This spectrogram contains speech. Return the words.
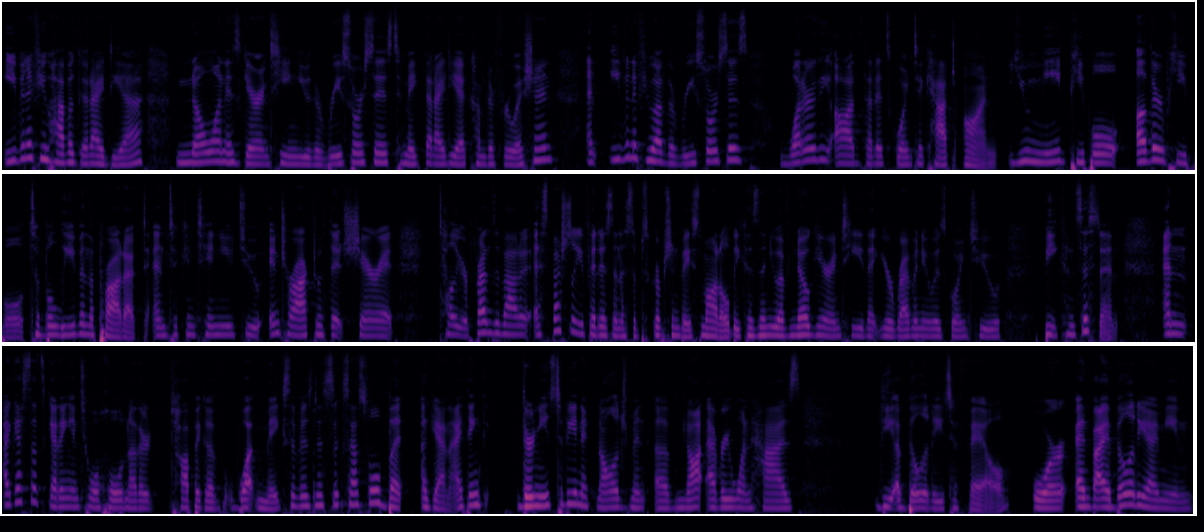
even if you have a good idea, no one is guaranteeing you the resources to make that idea come to fruition. And even if you have the resources, what are the odds that it's going to catch on? You need people, other people, to believe in the product and to continue to interact with it, share it, tell your friends about it, especially if it isn't a subscription based model, because then you have no guarantee that your revenue is going to be consistent. And I guess that's getting into a whole nother topic of what makes a business successful. But again, I think there needs to be an acknowledgement of not everyone has the ability to fail or and by ability I mean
